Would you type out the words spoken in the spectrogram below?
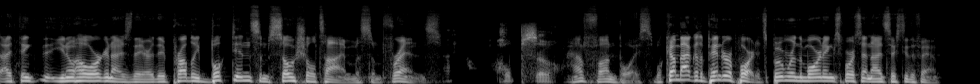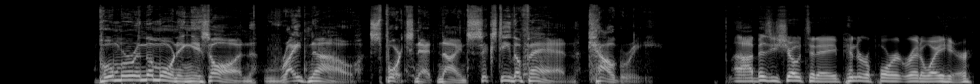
I, I think that you know how organized they are. They've probably booked in some social time with some friends. Hope so. Have fun, boys. We'll come back with a pin report. It's Boomer in the morning. Sports at 960 The Fan. Boomer in the Morning is on right now. Sportsnet 960 The Fan, Calgary. Uh, busy show today. Pin to report right away here.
